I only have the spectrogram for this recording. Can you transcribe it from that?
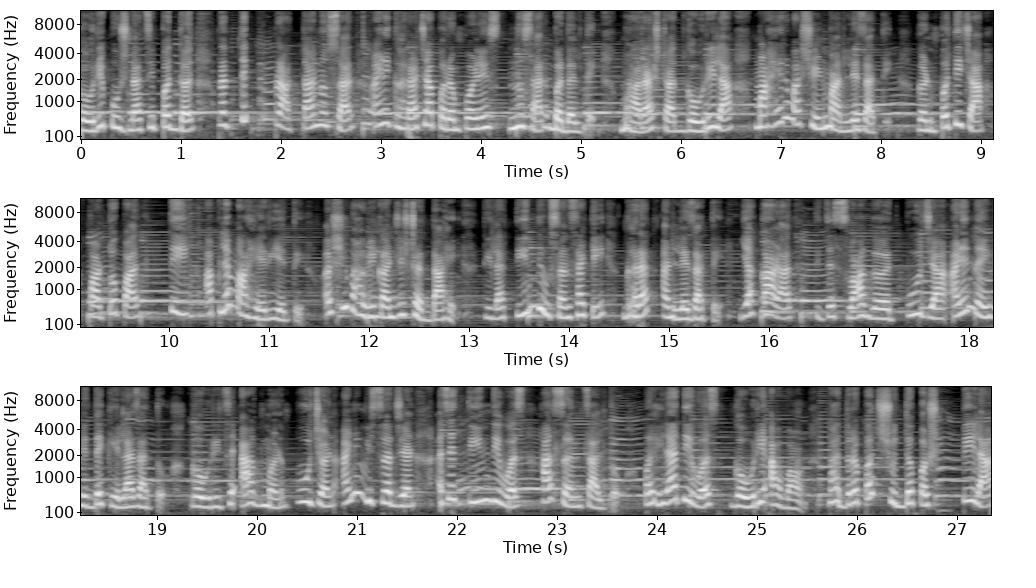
गौरी पूजनाची पद्धत प्रत्येक प्रांतानुसार आणि घराच्या परंपरेनुसार बदलते. महाराष्ट्रात गौरीला माहेरवाशीण मानले जाते. गणपतीच्या पाठोपाठ ती आपल्या माहेरी येते. अशी भाविकांची श्रद्धा आहे. तिला तीन दिवसांसाठी घरात आणले जाते. या काळात तिचे स्वागत पूजा आणि नैवेद्य केला जातो. गौरीचे आगमन पूजन आणि विसर्जन असे तीन दिवस हा सण चालतो. पहिला दिवस गौरी आवाहन. भाद्रपद शुद्ध पष्टीला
